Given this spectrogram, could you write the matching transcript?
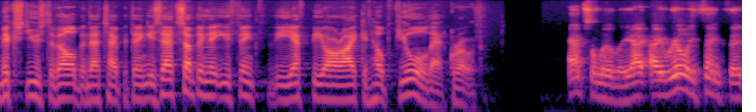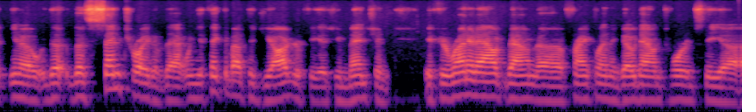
mixed use development, that type of thing. Is that something that you think the FBRI can help fuel that growth? Absolutely. I, I really think that, you know, the, the centroid of that, when you think about the geography, as you mentioned, if you're running out down uh, Franklin and go down towards the uh,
